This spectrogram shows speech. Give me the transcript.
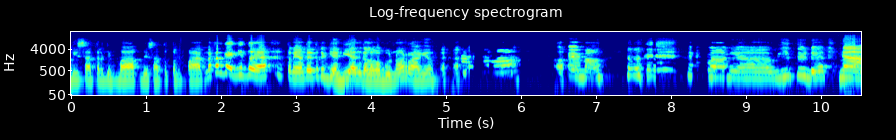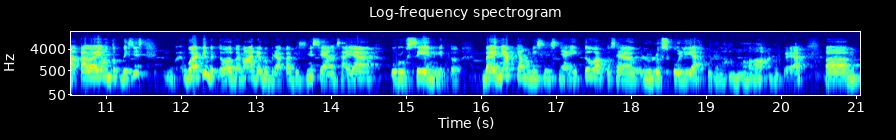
bisa terjebak di satu tempat. Nah kan kayak gitu ya. Ternyata itu kejadian kalau ngebunuh orang gitu. Emang Emang ya begitu deh. Nah kalau yang untuk bisnis, berarti betul memang ada beberapa bisnis yang saya urusin gitu. Banyak yang bisnisnya itu waktu saya lulus kuliah udah lama gitu ya. Um,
